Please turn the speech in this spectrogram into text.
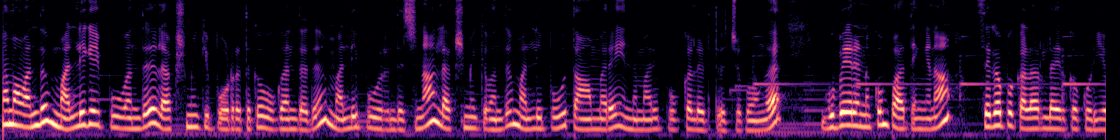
நம்ம வந்து மல்லிகைப்பூ வந்து லக்ஷ்மிக்கு போடுறதுக்கு உகந்தது. மல்லிப்பூ இருந்துச்சுன்னா லக்ஷ்மிக்கு வந்து மல்லிப்பூ தாமரை இந்த மாதிரி பூக்கள் எடுத்து வச்சுக்கோங்க. குபேரனுக்கும் பார்த்தீங்கன்னா சிகப்பு கலரில் இருக்கக்கூடிய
